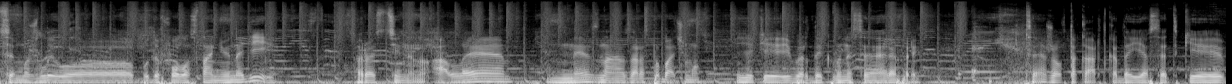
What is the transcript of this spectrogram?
Це можливо буде фол останньої надії розцінено, але не знаю. Зараз побачимо, який вердикт винесе рефері. Це жовта картка дає все-таки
